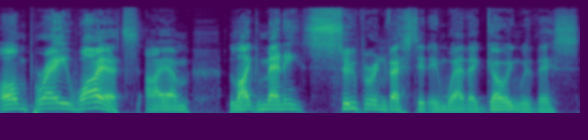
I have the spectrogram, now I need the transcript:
on Bray Wyatt. I am, like many, super invested in where they're going with this.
